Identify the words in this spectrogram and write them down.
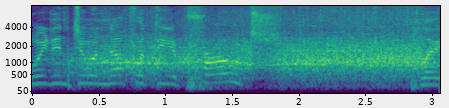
We didn't do enough with the approach. Play.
